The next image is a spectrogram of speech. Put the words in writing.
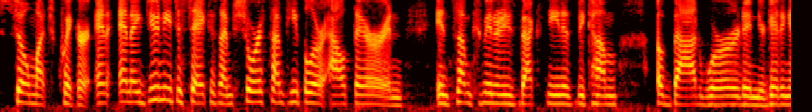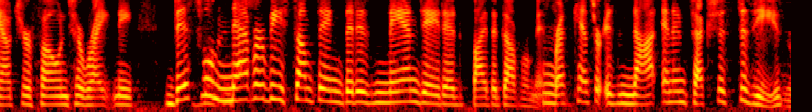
so much quicker. And, and I do need to say, because I'm sure some people are out there and in some communities, vaccine has become a bad word and you're getting out your phone to write me. This will never be something that is mandated by the government. Mm. Breast cancer is not an infectious disease.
